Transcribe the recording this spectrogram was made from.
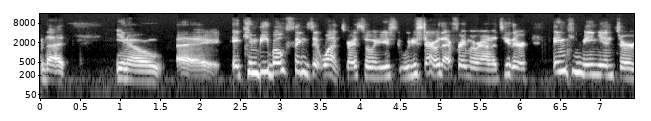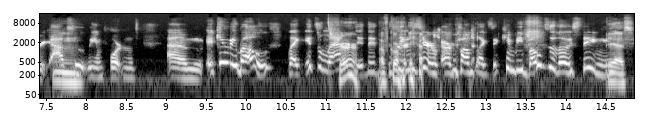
that you know, uh, it can be both things at once, right? So when you when you start with that frame around, it's either inconvenient or mm-hmm. absolutely mm. important. Um, it can be both. Like it's allowed. Sure, it, of course. Things are, are, complex. It can be both of those things. Yes.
